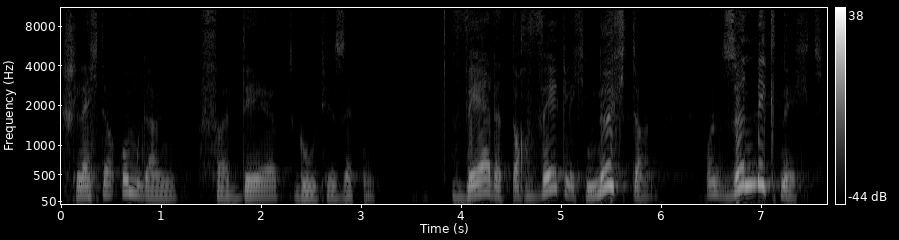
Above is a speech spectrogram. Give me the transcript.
Schlechter Umgang verderbt gute Sitten. Werdet doch wirklich nüchtern und sündigt nicht,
